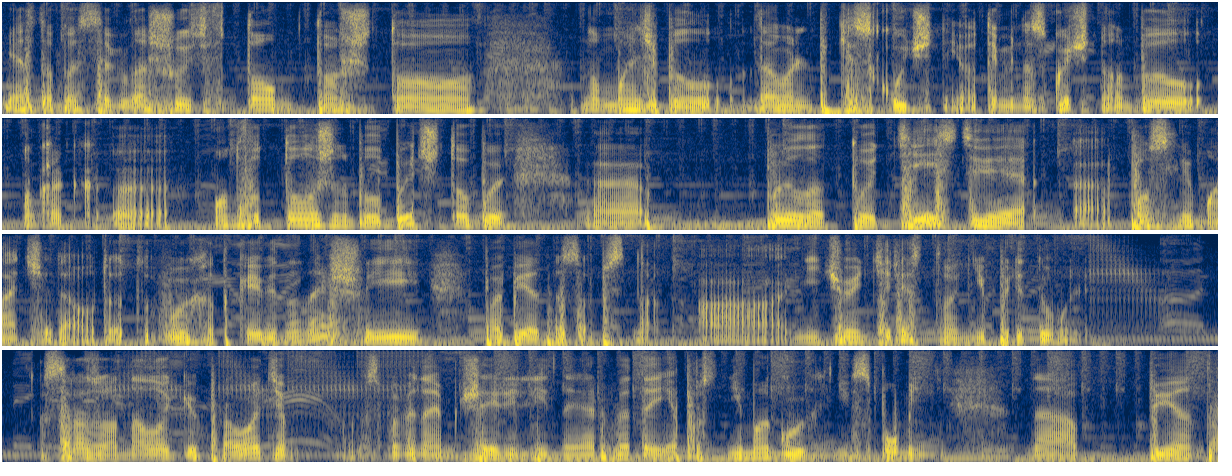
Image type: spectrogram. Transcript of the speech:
я с тобой соглашусь в том, то, что ну, матч был довольно-таки скучный. Вот именно скучный. Он был, ну как, э, он вот должен был быть, чтобы э, было то действие а, после матча, да, вот этот выход Кевина Нэша и победа, собственно. А ничего интересного не придумали. Сразу аналогию проводим, вспоминаем Джерри Ли на РВД, я просто не могу их не вспомнить на Beyond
